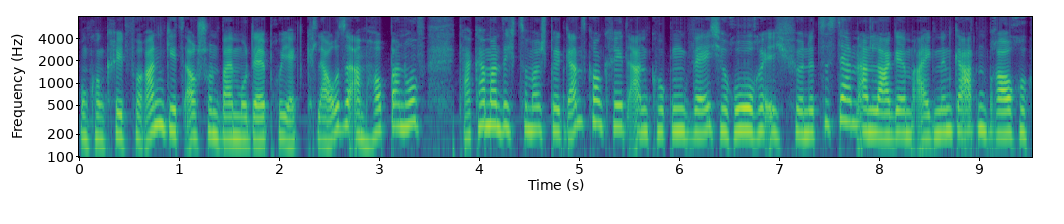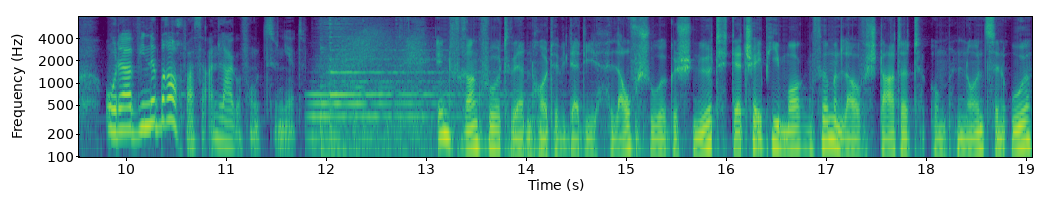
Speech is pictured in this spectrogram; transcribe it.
Und konkret voran geht es auch schon beim Modellprojekt Klause am Hauptbahnhof. Da kann man sich zum Beispiel ganz konkret angucken, welche Rohre ich für eine Zisternenanlage im eigenen Garten brauche oder wie eine Brauchwasseranlage funktioniert. In Frankfurt werden heute wieder die Laufschuhe geschnürt. Der JP Morgan Firmenlauf startet um 19 Uhr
